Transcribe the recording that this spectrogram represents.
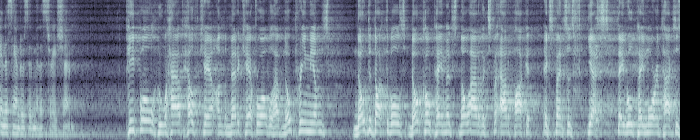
in a Sanders administration? People who have health care under Medicare for all will have no premiums, no deductibles, no co-payments, no out of, exp- out of pocket expenses. Yes, they will pay more in taxes,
